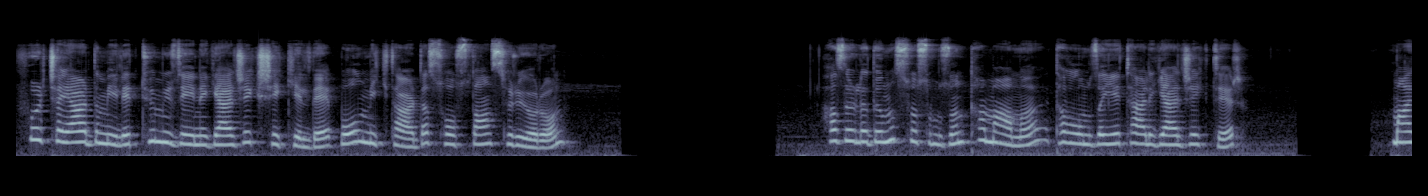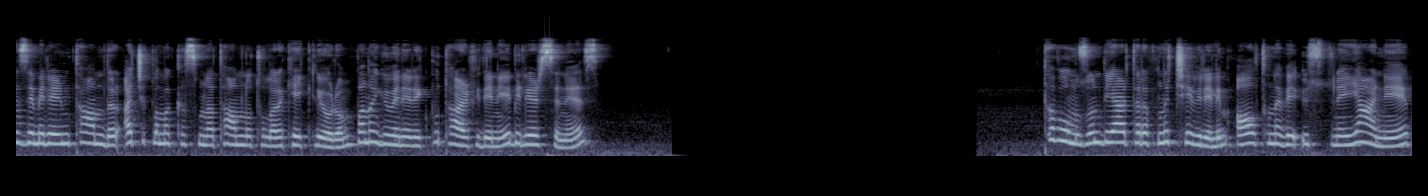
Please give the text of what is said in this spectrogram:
Fırça yardımı ile tüm yüzeyine gelecek şekilde bol miktarda sostan sürüyorum. Hazırladığımız sosumuzun tamamı tavuğumuza yeterli gelecektir. Malzemelerim tamdır. Açıklama kısmına tam not olarak ekliyorum. Bana güvenerek bu tarifi deneyebilirsiniz. Tavuğumuzun diğer tarafını çevirelim. Altına ve üstüne yani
